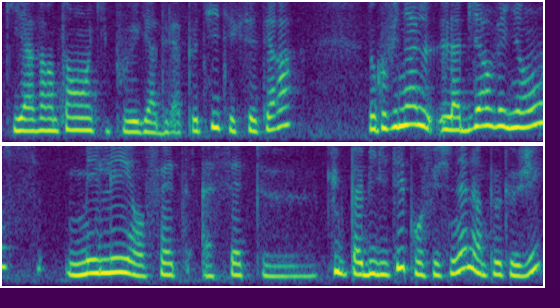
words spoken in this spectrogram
qui a 20 ans qui pouvait garder la petite, etc. Donc au final, la bienveillance mêlée en fait à cette euh, culpabilité professionnelle un peu que j'ai,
